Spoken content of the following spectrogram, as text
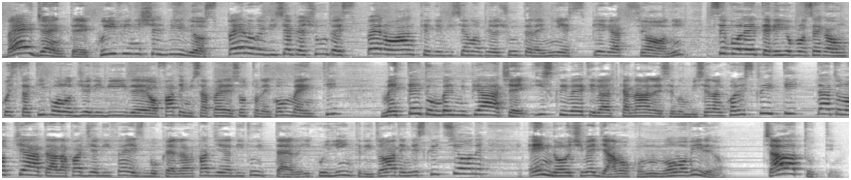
Beh gente, qui finisce il video, spero che vi sia piaciuto e spero anche che vi siano piaciute le mie spiegazioni. Se volete che io prosegua con questa tipologia di video fatemi sapere sotto nei commenti. Mettete un bel mi piace, iscrivetevi al canale se non vi siete ancora iscritti, date un'occhiata alla pagina di Facebook e alla pagina di Twitter, i cui link li trovate in descrizione, e noi ci vediamo con un nuovo video. Ciao a tutti!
